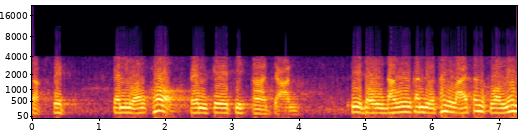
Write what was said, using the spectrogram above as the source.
ศักดิ์สิทธิ์ เป็นหลวงพ่อเป็นเกจิอาจารย์ ที่โด่งดังกันอยู่ทั้งหลายทั้งปวงนั้น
